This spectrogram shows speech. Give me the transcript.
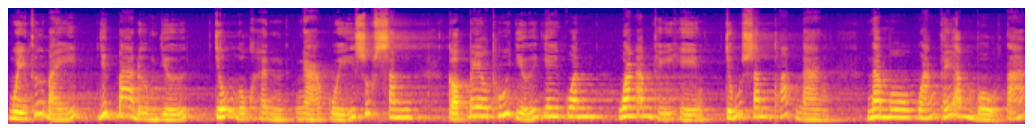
Nguyện thứ bảy dứt ba đường dữ chốn ngục hình ngạ quỷ súc sanh, cọp beo thú dữ dây quanh, quan âm thị hiện, chúng sanh thoát nạn. Nam mô quán thế âm bồ tát.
